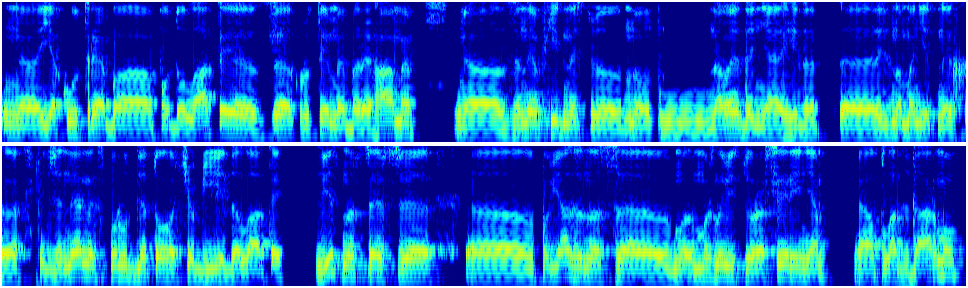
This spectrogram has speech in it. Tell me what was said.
е, яку треба подолати з крутими берегами, е, з необхідністю ну, наведення гідро, різноманітних інженерних споруд для того, щоб її долати. Звісно, це ж пов'язано з можливістю розширення плацдарму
